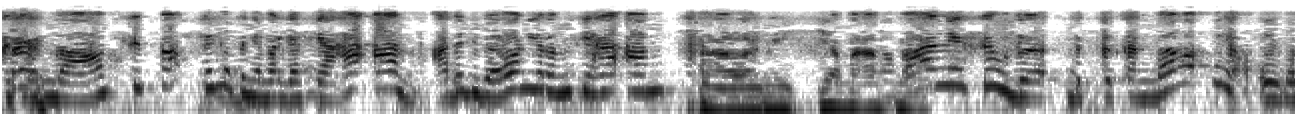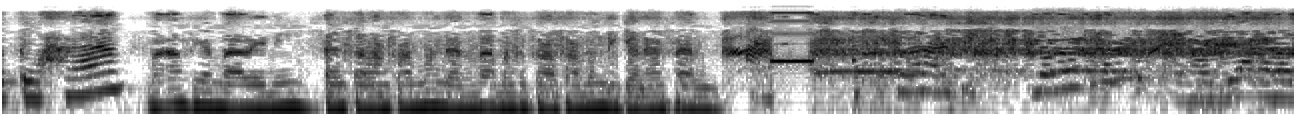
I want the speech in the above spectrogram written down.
Kasihan banget sih Pak. Saya nggak punya marga siahaan. Ada juga Roni Roni siahaan. Salah nih. Ya maaf, maaf. Apaan nih sih udah deg-degan banget nih. Ya Allah Tuhan. Maaf ya Mbak Leni, saya salah sambung dan Mbak masuk salah sambung di Jan FM. Ya Allah,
